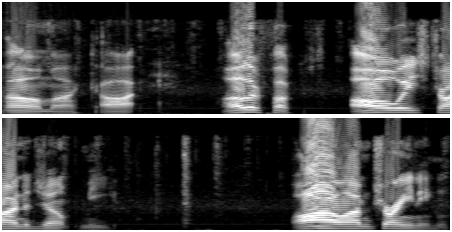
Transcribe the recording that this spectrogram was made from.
Oh my god. Motherfuckers always trying to jump me while I'm training.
